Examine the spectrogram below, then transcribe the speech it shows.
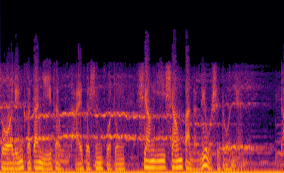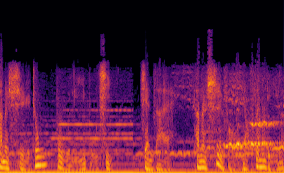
左琳和丹尼在舞台和生活中相依相伴了六十多年，他们始终不离不弃。现在，他们是否要分离了？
